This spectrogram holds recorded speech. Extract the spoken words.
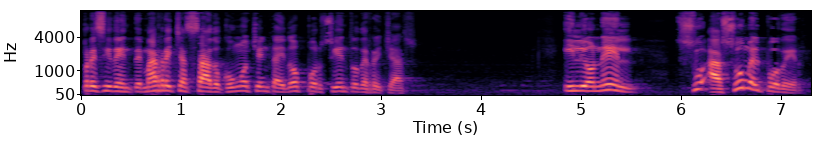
presidente más rechazado con un 82% de rechazo. Y Leonel su- asume el poder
